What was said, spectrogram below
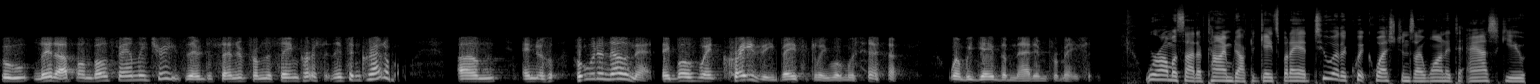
who lit up on both family trees. They're descended from the same person. It's incredible. Um, and who would have known that? They both went crazy, basically, when we when we gave them that information. We're almost out of time, Dr. Gates, but I had two other quick questions I wanted to ask you.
